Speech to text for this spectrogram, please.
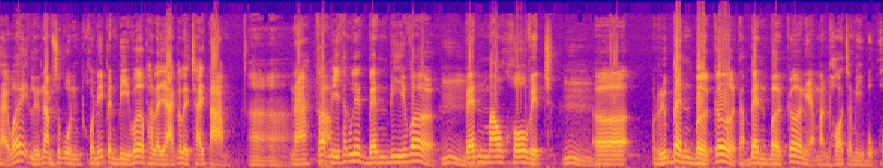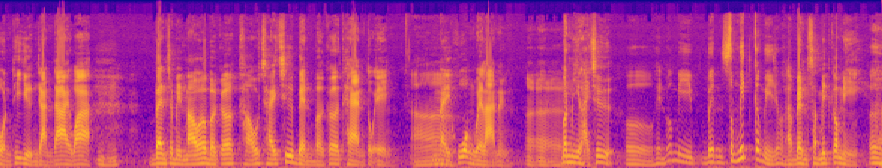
สัยว่าเฮ้ยหรือนามสกุลคนนี้เป็นบีเวอร์ภรรยาก็เลยใช้ตามอ่าอ่า นะก็มีทั้งเรียกเบนบีเวอร์เบนมาลโควิชอืม เอ่อหรือเบนเบอร์เกอร์แต่เบนเบอร์เกอร์เนี่ยมันพอจะมีบุคคลที่ยืนยันได้ว่าเบนจามินมา w เบอร์เกอร์เขาใช้ชื่อเบนเบอร์เกอร์แทนตัวเองอ่า ในห่วงเวลาหนึ่งเออเออเออมันมีหลายชื่อเออเห็นว่ามีเบนสมิธก็มีใช่ไหมเบนสมิธก็มีเออ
